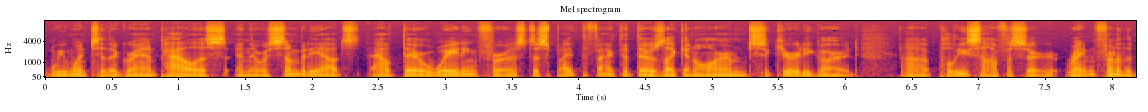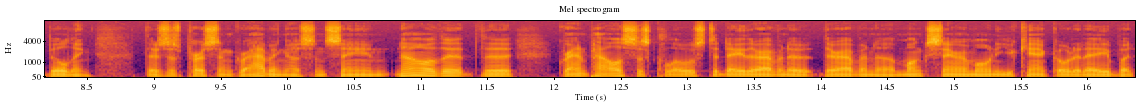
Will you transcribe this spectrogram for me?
we went to the Grand Palace, and there was somebody out out there waiting for us, despite the fact that there was like an armed security guard, uh, police officer right in front of the building there's this person grabbing us and saying, "No, the the Grand Palace is closed today. They're having a they're having a monk ceremony. You can't go today, but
